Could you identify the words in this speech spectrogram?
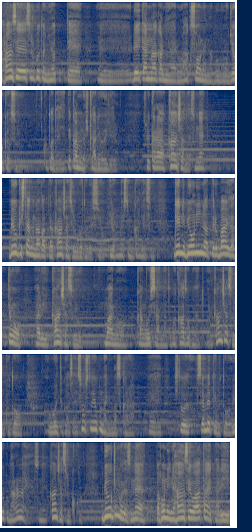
反省することによって、えー、霊体の中にある悪想念の部分を除去することが大事。で神の光を入れる。それから感謝ですね。病気したくなかったら感謝することですよ。いろんな人に感謝する。現に病人になってる場合だってもやはり感謝する。前の看護師さんだとか家族だとかに感謝することを覚えてください。そうすると良くなりますからえー、人を責めてるとよくならないですね。感謝する心。病気もですね本人に反省を与えたり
